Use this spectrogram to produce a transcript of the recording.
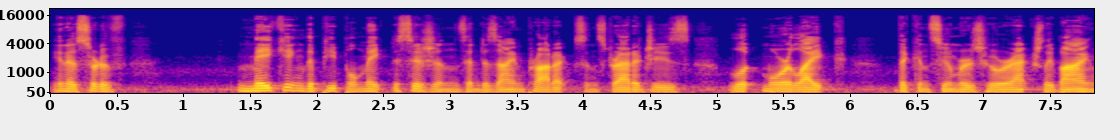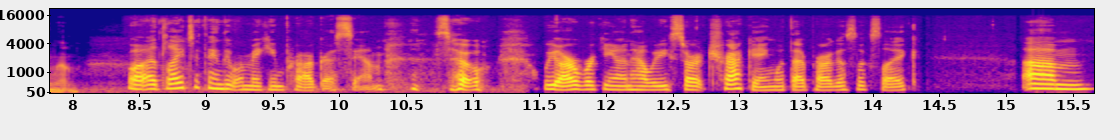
you know, sort of making the people make decisions and design products and strategies look more like the consumers who are actually buying them? Well, I'd like to think that we're making progress, Sam. so we are working on how we start tracking what that progress looks like. Um,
